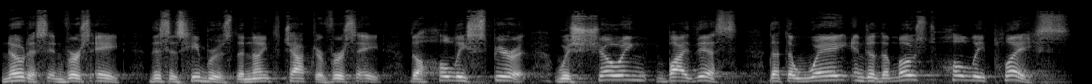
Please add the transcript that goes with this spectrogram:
Notice in verse 8, this is Hebrews, the ninth chapter, verse 8. The Holy Spirit was showing by this that the way into the most holy place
